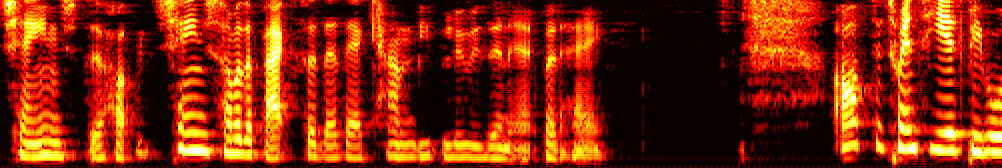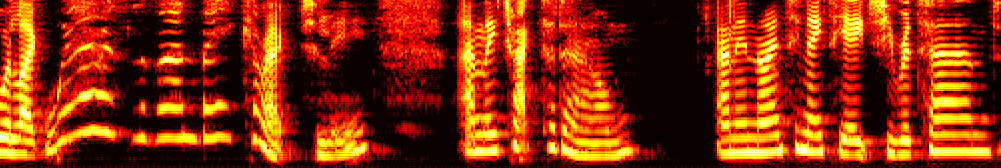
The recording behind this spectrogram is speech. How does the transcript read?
change the change some of the facts so that there can be blues in it. But hey, after 20 years, people were like, "Where is LaVern Baker actually?" And they tracked her down. And in 1988, she returned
